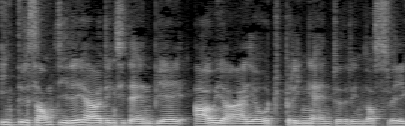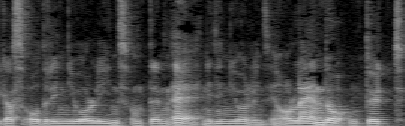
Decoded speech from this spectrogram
Interessante Idee allerdings in der NBA auch ja einen Ort bringen, entweder in Las Vegas oder in New Orleans und dann, äh, nicht in New Orleans, in Orlando und dort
